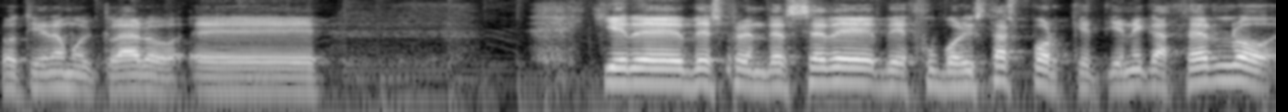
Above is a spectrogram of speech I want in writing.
Lo tiene muy claro. Eh, quiere desprenderse de, futbolistas porque tiene que hacerlo.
